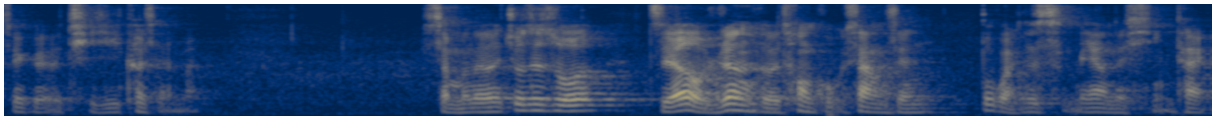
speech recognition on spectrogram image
这个奇迹课程嘛。什么呢？就是说，只要有任何痛苦上升，不管是什么样的形态，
